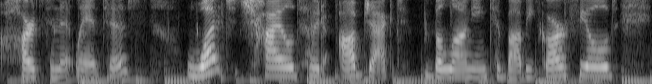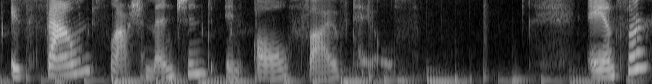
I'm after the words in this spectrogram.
Hearts in Atlantis, what childhood object belonging to Bobby Garfield is found slash mentioned in all five tales? Answer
